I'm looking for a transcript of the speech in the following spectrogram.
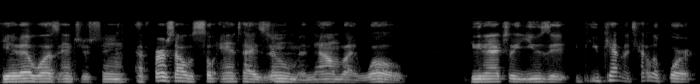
Yeah, that was interesting. At first I was so anti-Zoom and now I'm like, whoa, you can actually use it. You of teleport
